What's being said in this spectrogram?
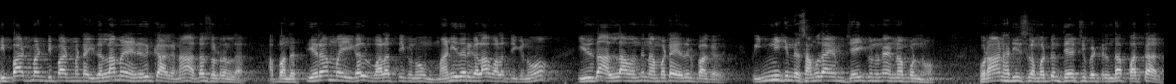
டிபார்ட்மெண்ட் டிபார்ட்மெண்ட்டாக இதெல்லாமே எதுக்காகனா அதான் சொல்கிறேன்ல அப்போ அந்த திறமைகள் வளர்த்திக்கணும் மனிதர்களாக வளர்த்திக்கணும். இதுதான் எல்லாம் வந்து நம்மகிட்ட எதிர்பார்க்குறது இன்னைக்கு இந்த சமுதாயம் ஜெயிக்கணும்னா என்ன பண்ணணும் குரான் ஹதீஸில் மட்டும் தேர்ச்சி பெற்றிருந்தா பத்தாது.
